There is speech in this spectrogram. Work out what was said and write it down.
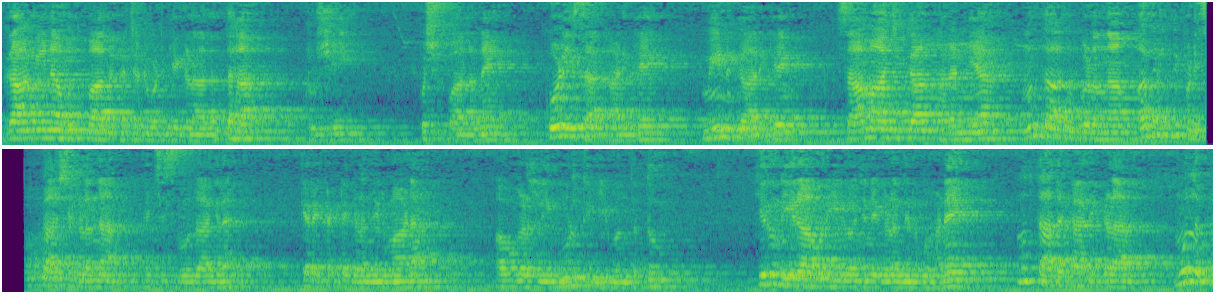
ಗ್ರಾಮೀಣ ಉತ್ಪಾದಕ ಚಟುವಟಿಕೆಗಳಾದಂತಹ ಕೃಷಿ, ಪಶುಪಾಲನೆ, ಕೋಳಿ ಸಾಕಾಣಿಕೆ, ಮೀನುಗಾರಿಕೆ ಸಾಮಾಜಿಕ ಅರಣ್ಯ ಮುಂತಾದವುಗಳನ್ನ ಅಭಿವೃದ್ಧಿಪಡಿಸುವ ಅವಕಾಶಗಳನ್ನ ಹೆಚ್ಚಿಸಬಹುದಾಗಿದೆ. ಕೆರೆಕಟ್ಟೆಗಳ ನಿರ್ಮಾಣ, ಅವುಗಳಲ್ಲಿ ಮೂಳು ತೆಗೆಯುವಂಥದ್ದು, ಕಿರು ನೀರಾವರಿ ಯೋಜನೆಗಳ ನಿರ್ವಹಣೆ ಮುಂತಾದ ಕಾರ್ಯಗಳ ಮೂಲಕ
